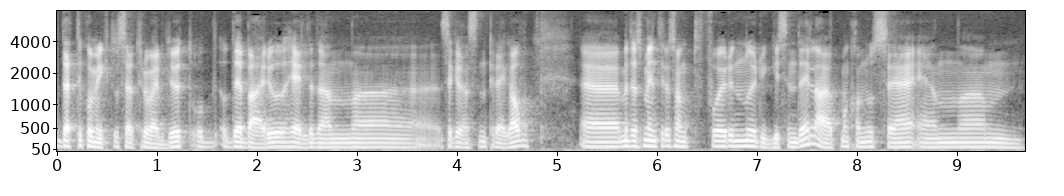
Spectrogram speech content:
Dette kommer ikke til å se troverdig ut, og det bærer jo hele den eh, sekvensen preg av. Eh, men det som er interessant for Norge sin del, er at man kan jo se en,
